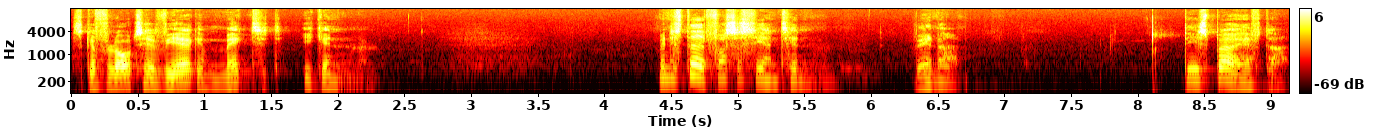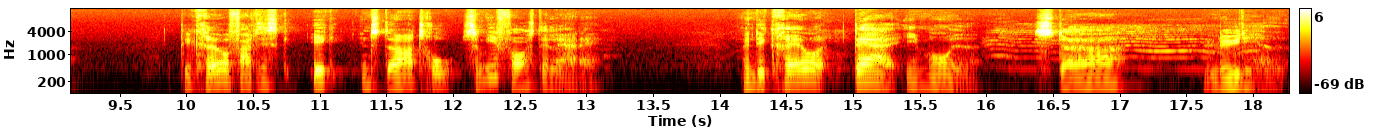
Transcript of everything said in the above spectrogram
skal få lov til at virke mægtigt igennem dem. Men i stedet for, så siger han til dem, venner, det I spørger efter, det kræver faktisk ikke en større tro, som I forestiller jer det. Men det kræver derimod større lydighed.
